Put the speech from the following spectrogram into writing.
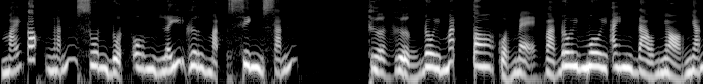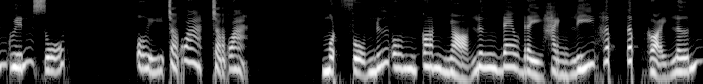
Mái tóc ngắn xuôn đuột ôm lấy gương mặt xinh xắn. Thừa hưởng đôi mắt to của mẹ và đôi môi anh đào nhỏ nhắn quyến rũ. Ôi cho qua, cho qua. Một phụ nữ ôm con nhỏ lưng đeo đầy hành lý hấp tấp gọi lớn.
